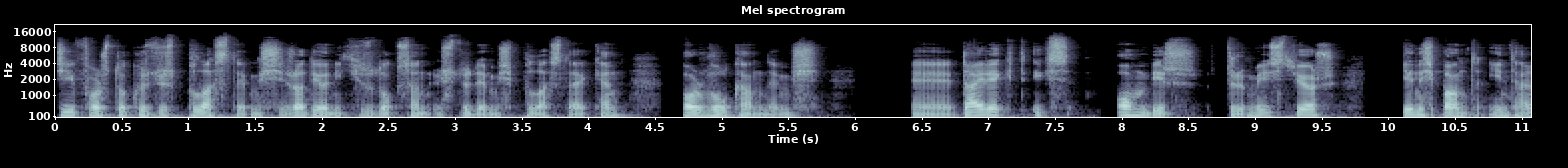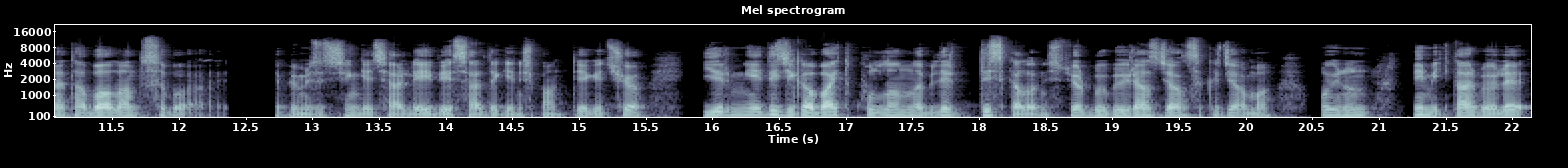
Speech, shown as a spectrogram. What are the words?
GeForce 900 Plus demiş. Radeon 290 üstü demiş Plus derken. Core Vulkan demiş. Ee, DirectX 11 sürümü istiyor. Geniş bant internet ağ bağlantısı bu hepimiz için geçerli. ADSL'de geniş bant diye geçiyor. 27 GB kullanılabilir disk alan istiyor. Bu biraz can sıkıcı ama oyunun bir miktar böyle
